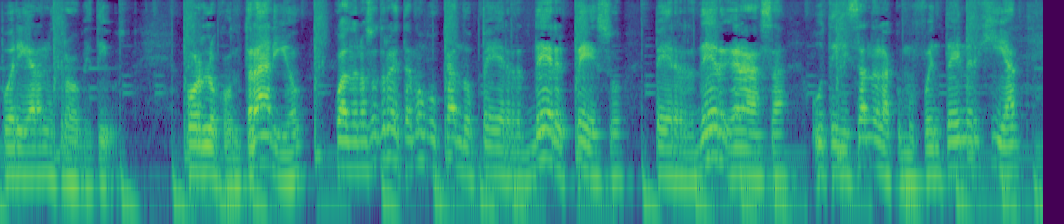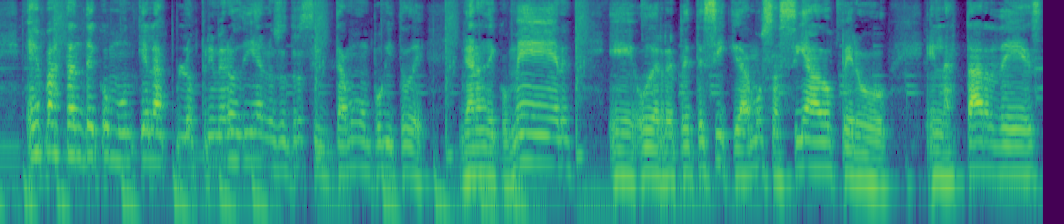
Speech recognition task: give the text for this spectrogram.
poder llegar a nuestros objetivos. Por lo contrario, cuando nosotros estamos buscando perder peso, perder grasa, utilizándola como fuente de energía, es bastante común que los primeros días nosotros sintamos un poquito de ganas de comer eh, o de repente sí quedamos saciados, pero en las tardes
